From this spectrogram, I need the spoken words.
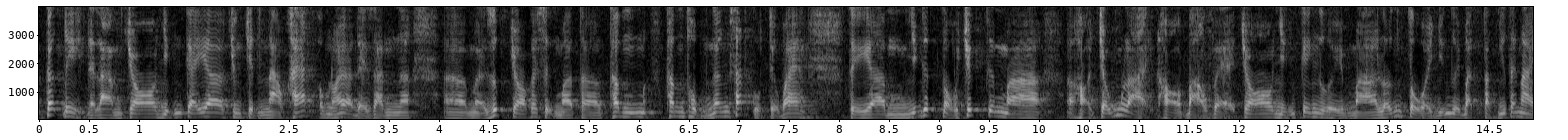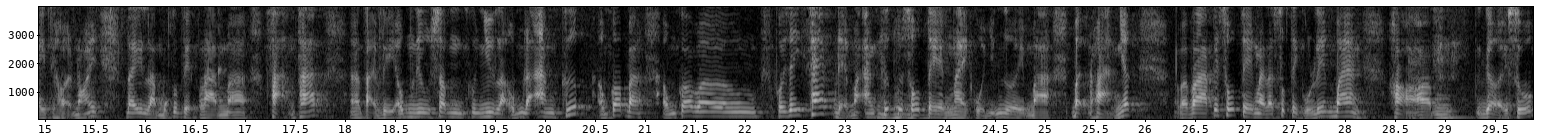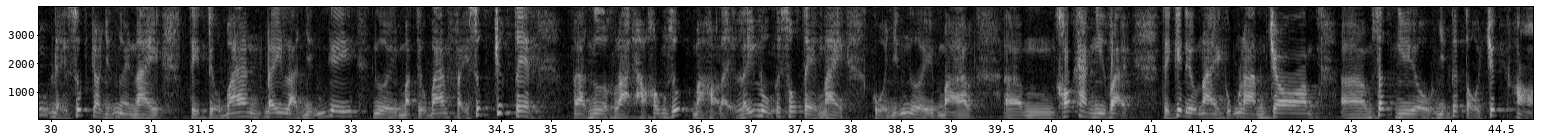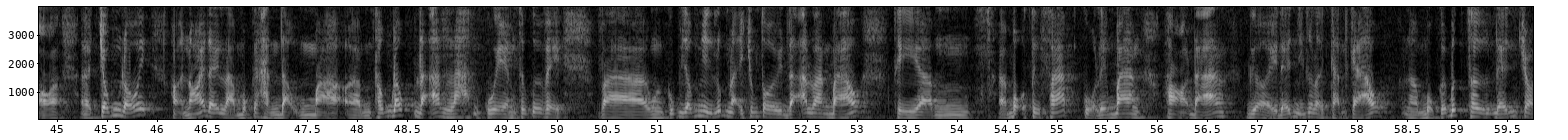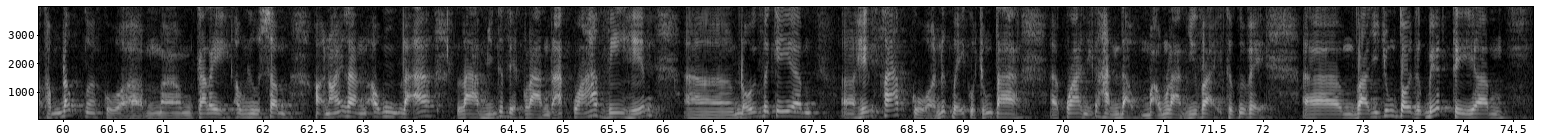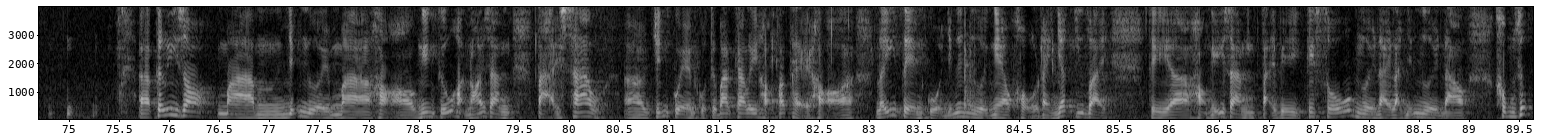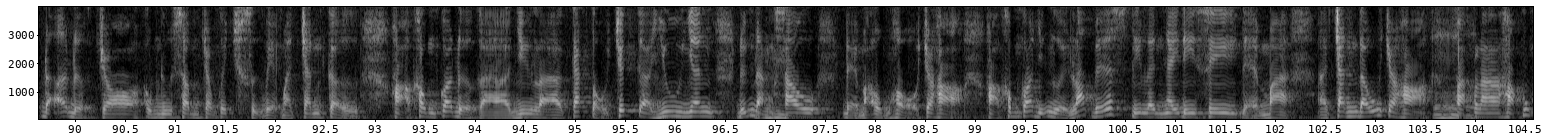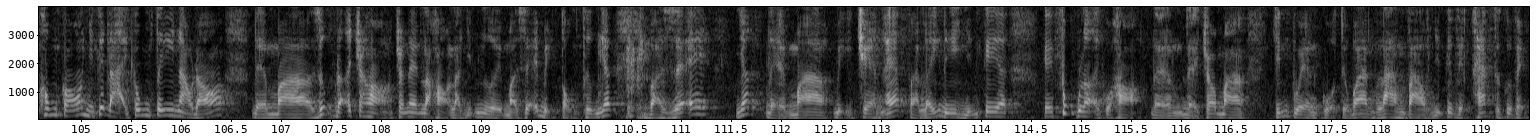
cất đi để làm cho những cái chương trình nào khác. Ông nói là để dành mà giúp cho cái sự mà thâm thâm thủng ngân sách của tiểu bang. Thì những cái tổ chức mà họ chống lại, họ bảo vệ cho những cái người mà lớn tuổi, những người bệnh tật như thế này thì họ nói đây là một cái việc làm mà phạm pháp. À, tại vì ông Newsom như là ông đã ăn cướp ông có ông có ờ, có giấy phép để mà ăn cướp cái số tiền này của những người mà bệnh hoạn nhất. Và, và cái số tiền này là số tiền của liên bang. Họ gửi xuống để giúp cho những người này. Thì tiểu bang đây là những cái người mà tiểu bang phải giúp trước tiên và ngược lại họ không giúp mà họ lại lấy luôn cái số tiền này của những người mà um, khó khăn như vậy. Thì cái điều này cũng làm cho uh, rất nhiều những cái tổ chức họ uh, chống đối. Họ nói đây là một cái hành động mà um, thống đốc đã lạm quyền thưa quý vị. Và cũng giống như lúc nãy chúng tôi đã loan báo thì um, bộ tư pháp của liên bang họ đã gửi đến những cái lời cảnh cáo một cái bức thư đến cho thống đốc của um, Cali ông Newsom. Họ nói rằng ông đã làm những cái việc làm đã quá vi hiến à, đối với cái um, à, hiến pháp của nước Mỹ của chúng ta à, qua những cái hành động mà ông làm như vậy. Thưa quý vị à, và như chúng tôi được biết thì um, à, cái lý do mà những người mà họ nghiên cứu họ nói rằng tại sao à, chính quyền của tiểu bang Cali họ có thể họ lấy tiền của những người nghèo khổ này nhất như vậy thì à, họ nghĩ rằng tại vì cái số người này là những người nào không giúp đỡ được cho ông Newsom trong cái sự việc mà tranh cử họ không có được à, như là các tổ chức à, du nhân đứng đằng ừ. sau để mà ủng hộ cho họ họ không có những người lobbyist đi lên ngay DC để mà à, tranh đấu cho họ ừ. hoặc là họ cũng không có những cái đại công ty nào đó để mà giúp đỡ cho họ, cho nên là họ là những người mà dễ bị tổn thương nhất và dễ nhất để mà bị chèn ép và lấy đi những cái cái phúc lợi của họ để để cho mà chính quyền của tiểu bang làm vào những cái việc khác, thưa quý vị.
